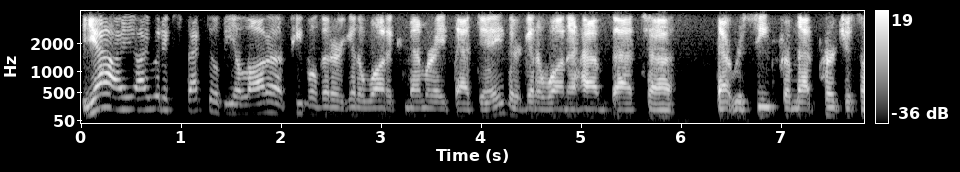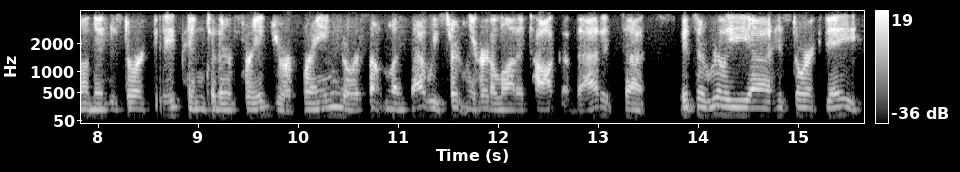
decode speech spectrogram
Yeah, I, I would expect there'll be a lot of people that are going to want to commemorate that day. They're going to want to have that uh, that receipt from that purchase on the historic day pinned to their fridge or framed or something like that. We've certainly heard a lot of talk of that. It's uh, it's a really uh, historic day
